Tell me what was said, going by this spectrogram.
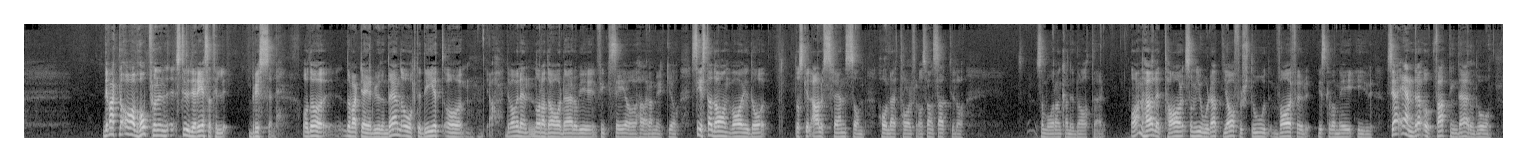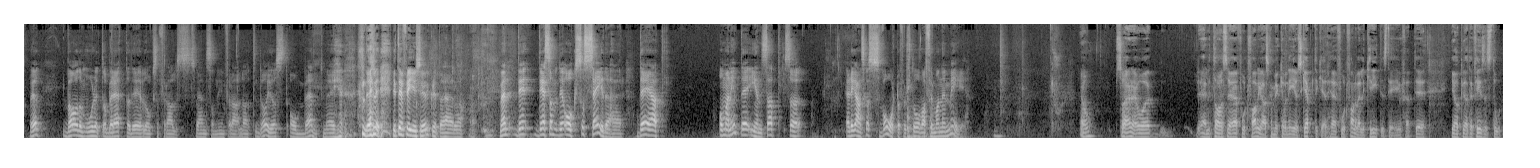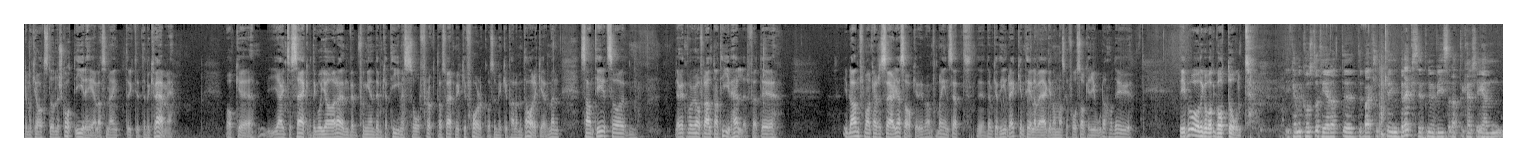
Det vart något avhopp från en studieresa till Bryssel. Och då, då vart jag erbjuden den och åkte dit och ja, det var väl en, några dagar där och vi fick se och höra mycket. Och sista dagen var ju då, då skulle Alf Svensson hålla ett tal för oss. För han satt ju då som våran kandidat där. Och han höll ett tal som gjorde att jag förstod varför vi ska vara med i EU. Så jag ändrade uppfattning där och då. Och jag bad om ordet och berättade det också för Alf Svensson inför alla att du har just omvänt mig. Det är lite frikyrkligt det här va. Men det, det som det också säger det här, det är att om man inte är insatt så är det ganska svårt att förstå varför man är med. Ja, så är det. Och ärligt talat så är jag fortfarande ganska mycket av en EU-skeptiker. Jag är fortfarande väldigt kritisk till EU. För att det, jag upplever att det finns ett stort demokratiskt underskott i det hela som jag inte riktigt är bekväm med. Och eh, jag är inte så säker på att det går att göra en fungerande demokrati med så fruktansvärt mycket folk och så mycket parlamentariker. Men samtidigt så... Jag vet inte vad vi har för alternativ heller. För att det... Ibland får man kanske svälja saker. Ibland får man inse att demokratin räcker inte hela vägen om man ska få saker gjorda. Och det är ju... Det är på både gott och ont. Vi kan väl konstatera att eh, debaclet kring Brexit nu visar att det kanske är en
